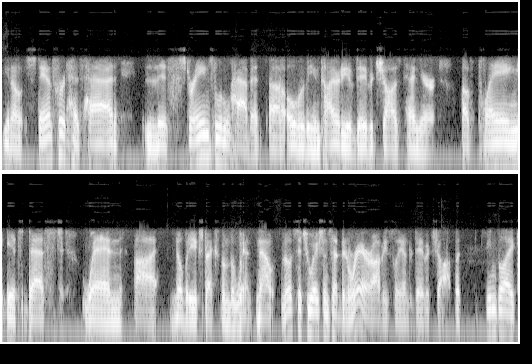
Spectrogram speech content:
you know, Stanford has had this strange little habit uh, over the entirety of David Shaw's tenure of playing its best when uh, nobody expects them to win. Now, those situations have been rare, obviously, under David Shaw, but seems like,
